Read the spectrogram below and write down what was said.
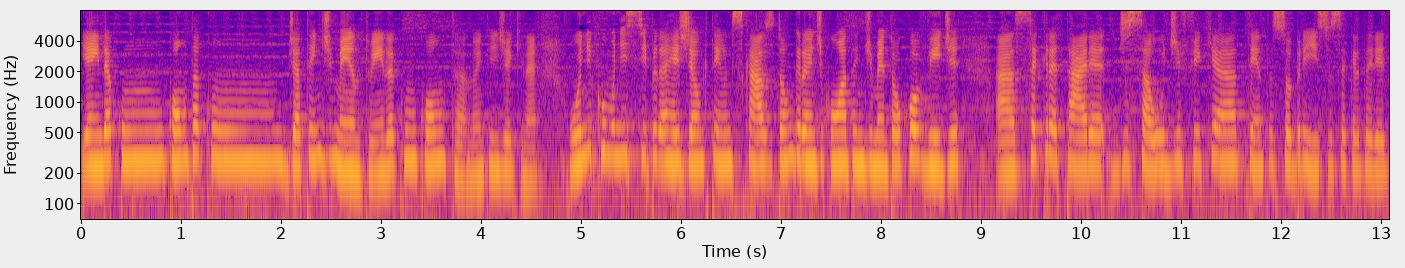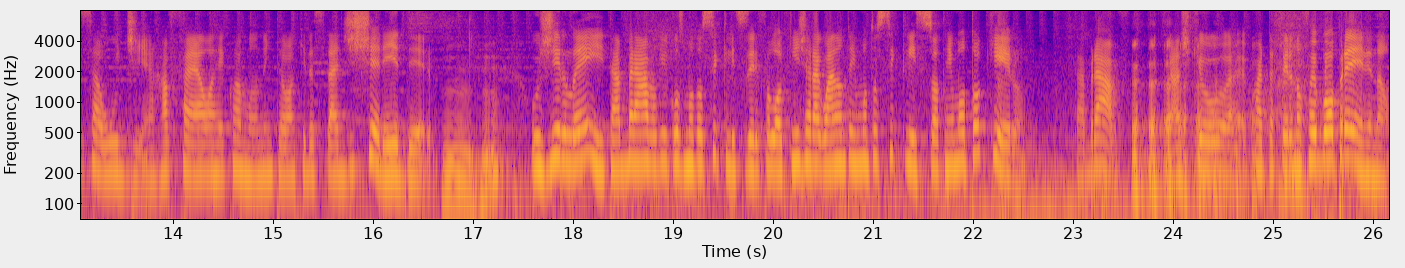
e ainda com conta com de atendimento, e ainda com conta, não entendi aqui, né? O único município da região que tem um descaso tão grande com o atendimento ao Covid, a secretária de saúde, fique atenta sobre isso, Secretaria de Saúde. A Rafaela reclamando então aqui da cidade de Xereder. Uhum. O Girley tá bravo aqui com os motociclistas. Ele falou que em Jaraguá não tem motociclista, só tem motoqueiro. Tá bravo? Acho que a quarta-feira não foi boa pra ele, não.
